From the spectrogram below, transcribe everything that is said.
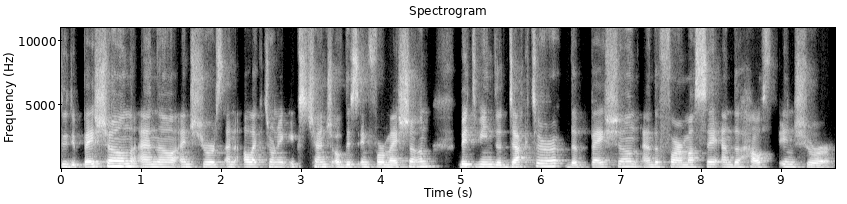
to the patient and uh, ensures an electronic exchange of this information between the doctor the patient and the pharmacy and the health insurer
